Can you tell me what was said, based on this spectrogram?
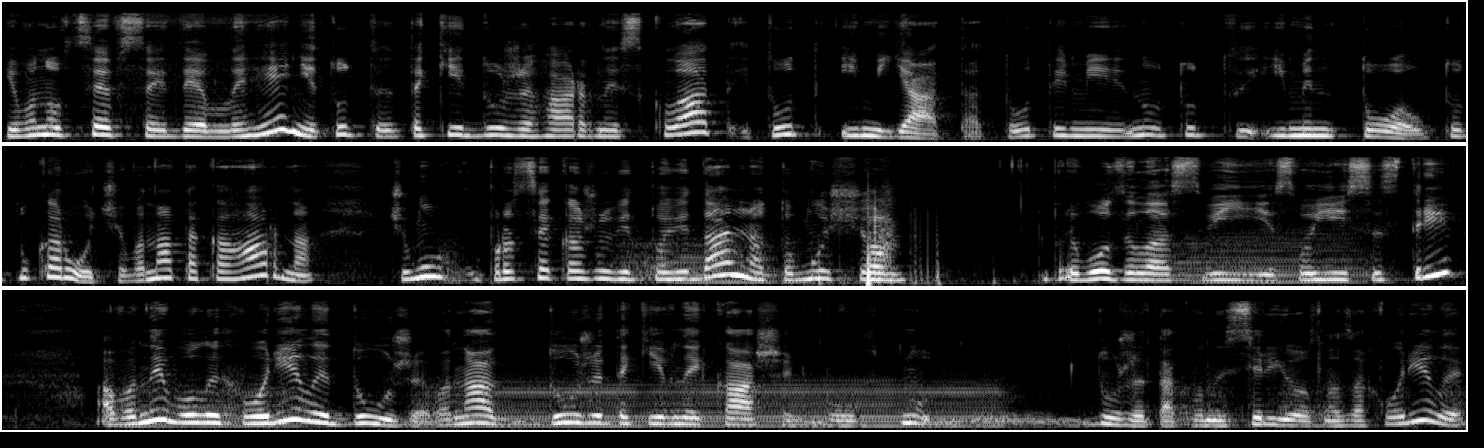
І воно це все йде в легені. Тут такий дуже гарний склад, і тут і м'ята, тут і, мі, ну, тут і ментол. Тут, ну, коротше, вона така гарна. Чому про це кажу відповідально? Тому що привозила свій, своїй сестрі, а вони були хворіли дуже. Вона дуже такий в неї кашель був. Ну, дуже так вони серйозно захворіли.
